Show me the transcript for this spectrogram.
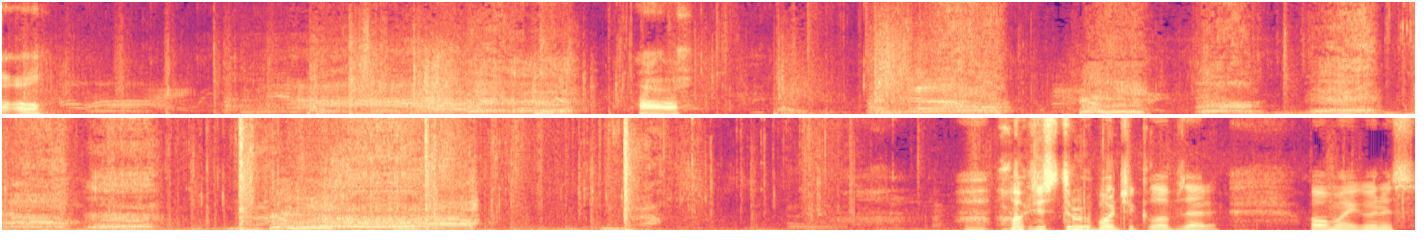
Uh-oh. Oh. I just threw a bunch of clubs at it. Oh my goodness.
